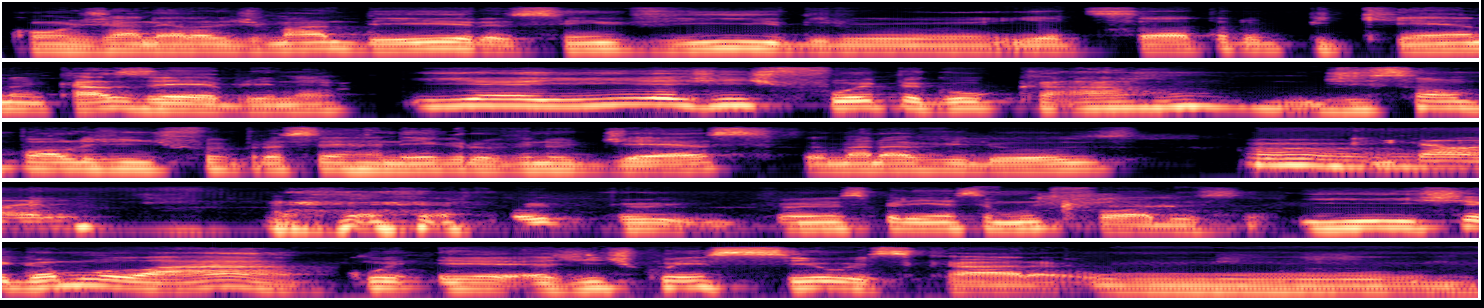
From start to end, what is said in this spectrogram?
com janela de madeira, sem vidro e etc, pequena, casebre, né? E aí a gente foi, pegou o carro de São Paulo, a gente foi para Serra Negra ouvindo jazz, foi maravilhoso. Hum, da hora. foi, foi, foi, uma experiência muito foda. Assim. E chegamos lá, é, a gente conheceu esse cara, o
